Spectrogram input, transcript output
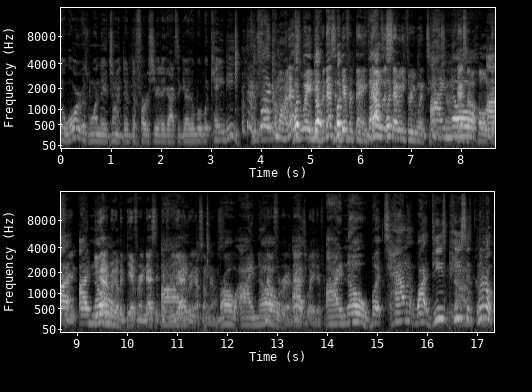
the Warriors won their joint the, the first year they got together with, with KD. But that's why, come on, that's But- way no, different. That's a different thing. That, that- was a seventy-three win team. I son. know. That's a whole different. I know. You gotta bring up a different. That's a different. you gotta bring up something else. Bro, I know. no, for real. I, That's way different. I know, but talent why these pieces come no no no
